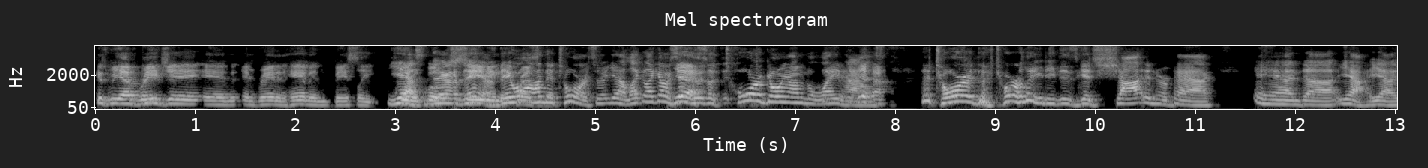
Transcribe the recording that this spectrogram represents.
because we have ray j and and brandon hammond basically Yes, quote, they're there. saving They were on the tour. So yeah, like like I was saying, Yeah. there's a tour going on in the White House. Yeah. The tour, the tour lady just gets shot in her back. And uh yeah, yeah,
